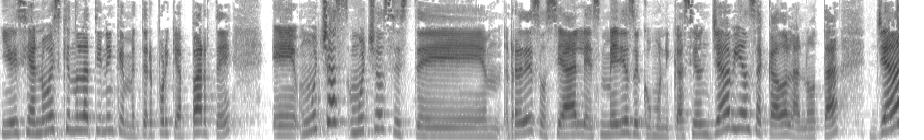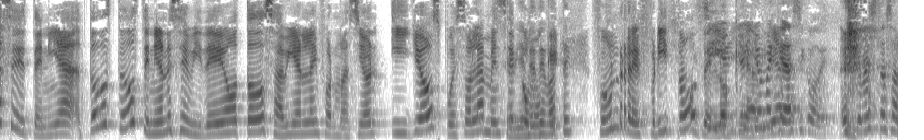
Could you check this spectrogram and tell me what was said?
y yo decía, no, es que no la tienen que meter porque aparte, eh, muchas, muchos, este, redes sociales, medios de comunicación ya habían sacado la nota, ya se tenía, todos, todos tenían ese video, todos sabían la información y Joss pues solamente como que fue un refrito de sí, lo yo, que yo había. me quedé así como de, ¿qué me estás hablando?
